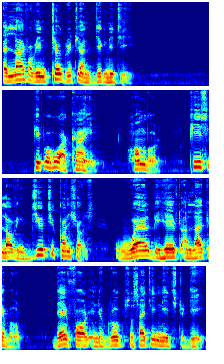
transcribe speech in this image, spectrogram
a life of integrity and dignity, people who are kind, humble, peace loving, duty conscious, well behaved, and likable, they fall in the group society needs today.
